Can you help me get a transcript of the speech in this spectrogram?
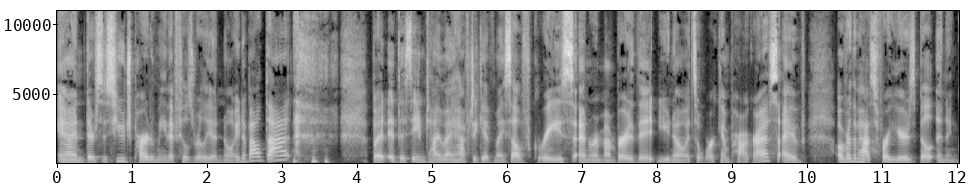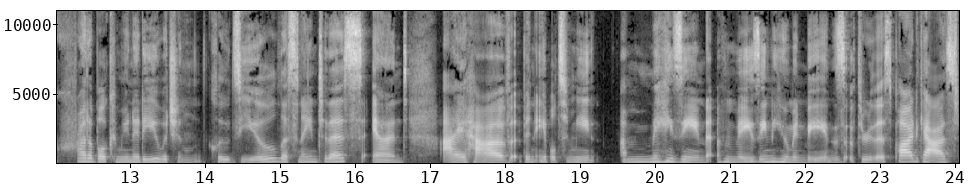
And there's this huge part of me that feels really annoyed about that. but at the same time, I have to give myself grace and remember that, you know, it's a work in progress. I've, over the past four years, built an incredible community, which includes you listening to this. And I have been able to meet amazing, amazing human beings through this podcast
